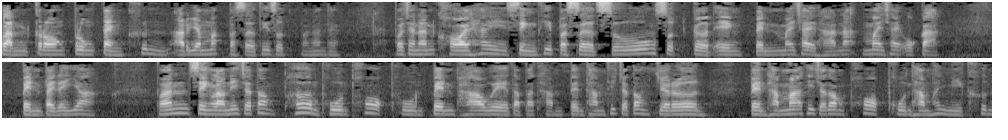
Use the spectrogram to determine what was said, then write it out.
กลั่นกรองปรุงแต่งขึ้น อริยมรรคประเสริฐที่สุดว่างั้นเถอะเพราะฉะนั้นคอยให้สิ่งที่ประเสริฐสูงสุดเกิดเองเป็นไม่ใช่ฐานะ ไม่ใช่โอกาสเป็นไปได้ยาก เพราะฉะนั้นสิ่งเหล่านี้จะต้องเพิ่มพูนพอกพูนเป็นภาเวตประธรรม เป็นธรรมที่จะต้องเจริญ เป็นธรรมะที่จะต้องพอกพูนทำให้มีขึ้น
